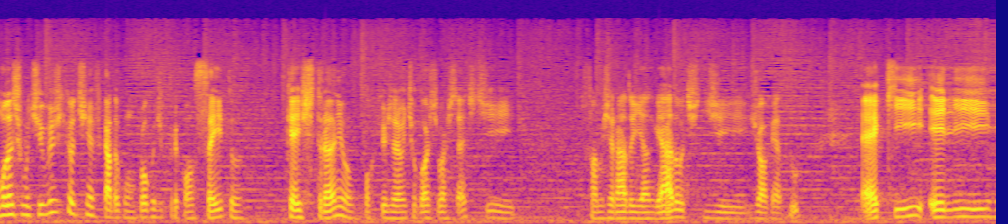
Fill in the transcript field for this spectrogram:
Um dos motivos que eu tinha ficado com um pouco de preconceito, que é estranho, porque geralmente eu gosto bastante de famigerado Young Adult, de jovem adulto, é que ele.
